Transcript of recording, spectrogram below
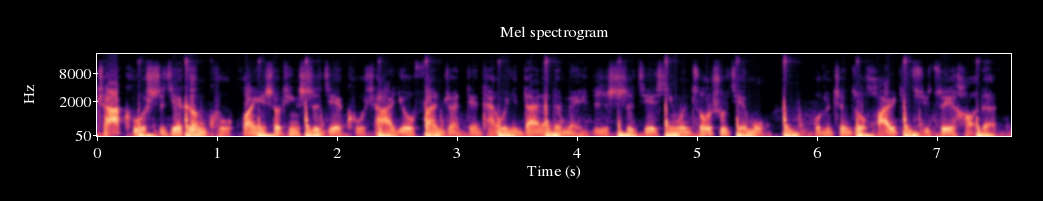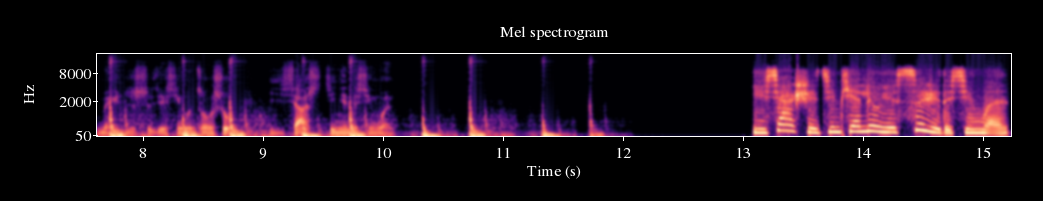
茶苦，世界更苦。欢迎收听世界苦茶由翻转电台为您带来的每日世界新闻综述节目。我们争做华语地区最好的每日世界新闻综述。以下是今天的新闻。以下是今天六月四日的新闻。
